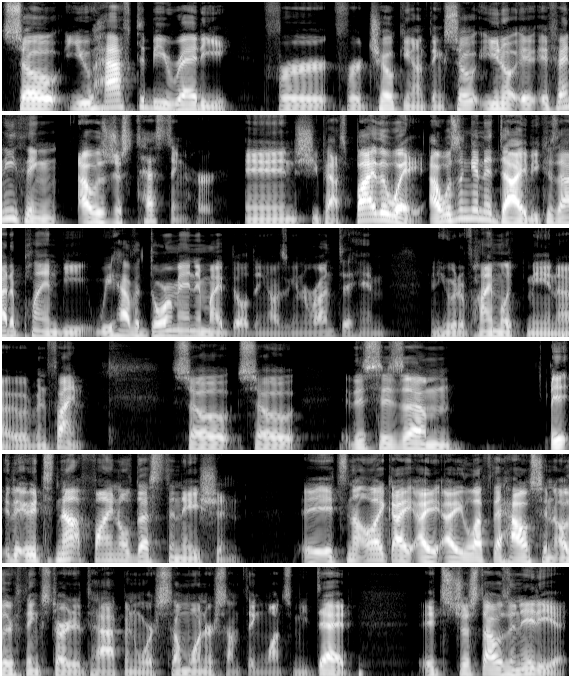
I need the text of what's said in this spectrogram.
So you have to be ready for for choking on things. So you know, if, if, anything, I was just testing her, and she passed. By the way, I wasn't gonna die because I had a plan B. We have a doorman in my building. I was gonna run to him, and he would have Heimlicked me, and I, it would have been fine. So so this is um, it, it's not final destination. It's not like I, I I left the house and other things started to happen where someone or something wants me dead. It's just I was an idiot.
